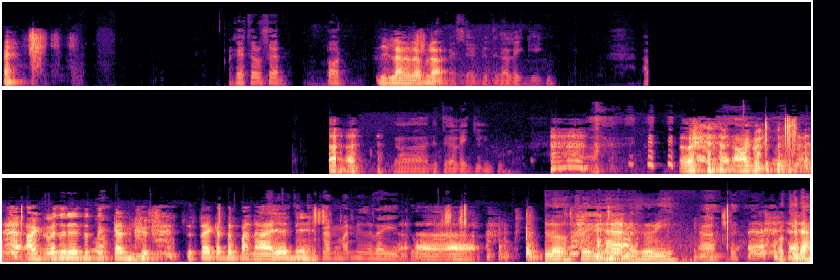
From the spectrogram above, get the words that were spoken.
Eh? Okay, teruskan. Ton. Hilang dah pula. Dia tengah lagging. dia tengah lagging tu. aku aku rasa dia tertekan tertekan tempat lain ni. Bukan mana lain tu. Ah. Hello, sorry, sorry, sorry. Ah. Okey dah.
